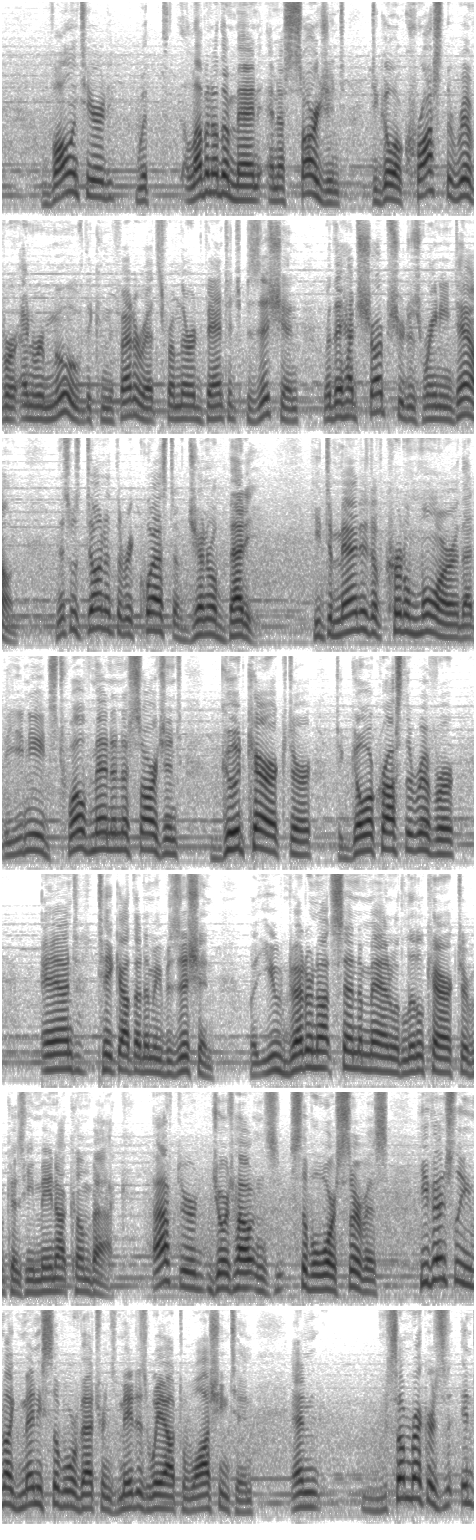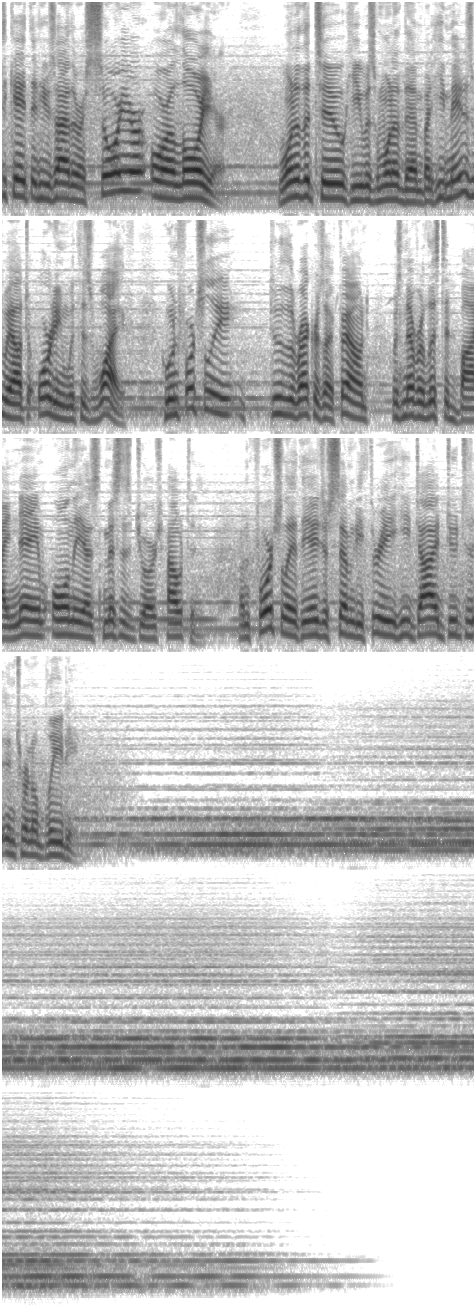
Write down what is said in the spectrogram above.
volunteered with 11 other men and a sergeant to go across the river and remove the Confederates from their advantage position where they had sharpshooters raining down. This was done at the request of General Beatty. He demanded of Colonel Moore that he needs 12 men and a sergeant, good character, to go across the river and take out that enemy position. But you better not send a man with little character because he may not come back. After George Houghton's Civil War service, he eventually, like many Civil War veterans, made his way out to Washington. And some records indicate that he was either a sawyer or a lawyer. One of the two, he was one of them, but he made his way out to Orting with his wife, who unfortunately due to the records I found, was never listed by name, only as Mrs. George Houghton. Unfortunately, at the age of 73, he died due to internal bleeding.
